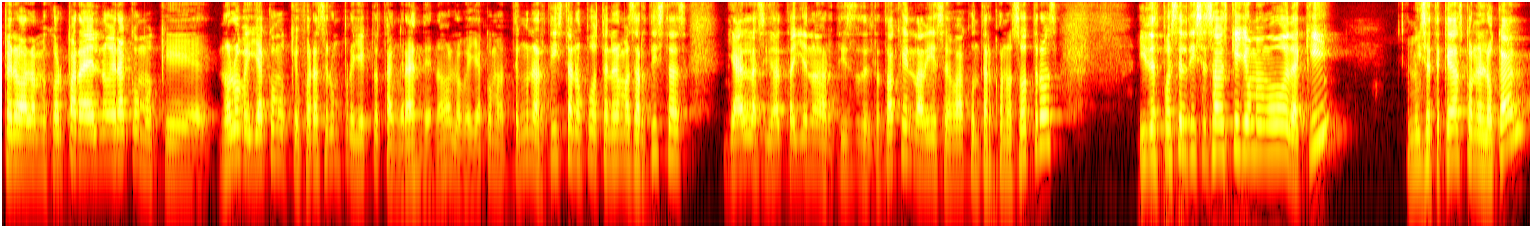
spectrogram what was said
pero a lo mejor para él no era como que, no lo veía como que fuera a ser un proyecto tan grande, ¿no? Lo veía como, tengo un artista, no puedo tener más artistas, ya la ciudad está llena de artistas del tatuaje, nadie se va a juntar con nosotros. Y después él dice, ¿sabes qué? Yo me muevo de aquí. me dice, ¿te quedas con el local?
